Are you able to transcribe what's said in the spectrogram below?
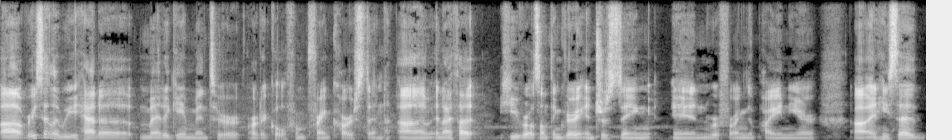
uh, recently, we had a metagame mentor article from Frank Karsten, um, and I thought he wrote something very interesting in referring to Pioneer. Uh, and he said,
